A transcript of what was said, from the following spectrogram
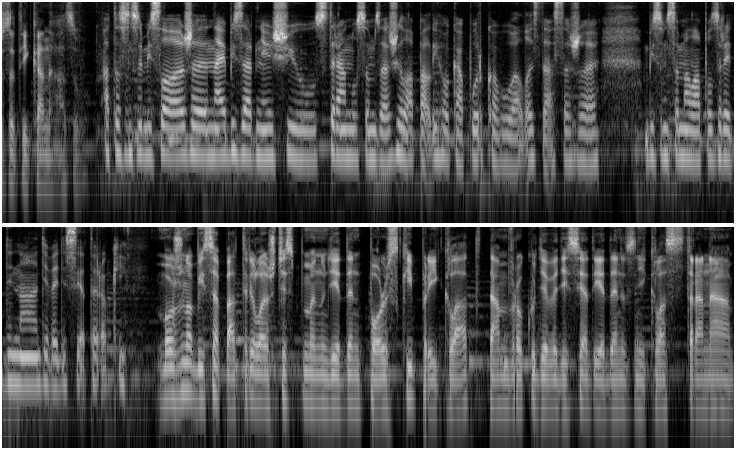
čo sa týka názvu. A to som si myslela, že najbizarnejšiu stranu som zažila Paliho Kapurkovú, ale zdá sa, že by som sa mala pozrieť na 90. roky. Možno by sa patrilo ešte spomenúť jeden poľský príklad. Tam v roku 91 vznikla strana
